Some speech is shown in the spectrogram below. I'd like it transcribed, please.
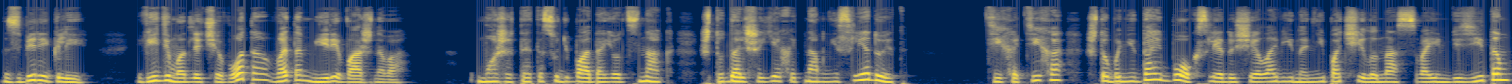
сберегли. Видимо, для чего-то в этом мире важного. Может, эта судьба дает знак, что дальше ехать нам не следует? Тихо-тихо, чтобы, не дай бог, следующая лавина не почила нас своим визитом,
